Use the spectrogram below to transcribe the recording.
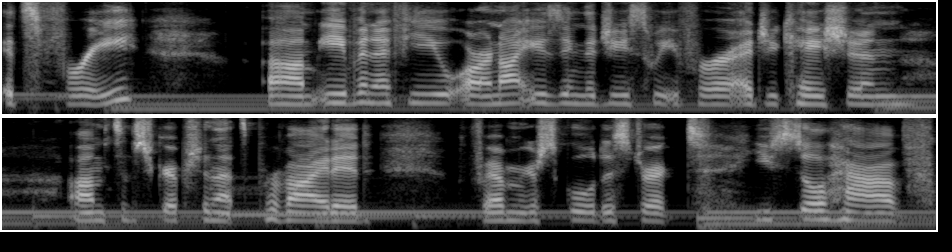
It's free. Um, even if you are not using the G Suite for Education um, subscription that's provided from your school district, you still have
